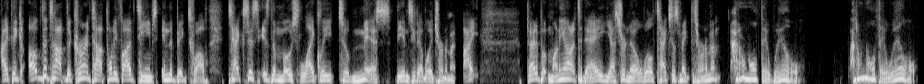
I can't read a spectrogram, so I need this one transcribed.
I think of the top, the current top 25 teams in the Big 12, Texas is the most likely to miss the NCAA tournament. I tried to put money on it today. Yes or no? Will Texas make the tournament? I don't know if they will. I don't know if they will.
